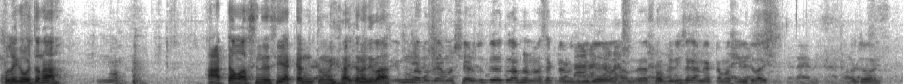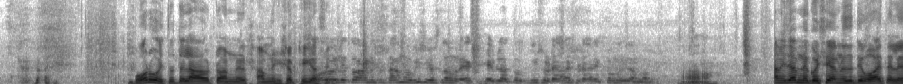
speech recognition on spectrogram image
হলে কি হইতো না। আটটা মাছ কিনেছি এক কান তুমি পাইতো না দিবা এমন না তো যে আমার শেয়ার যদি আপনার মাছ একটা আমি ফিরে দিয়ে দিলাম সব দিন আমি একটা মাছ লাগছি বুঝছেন? বড় হইতো তাহলে তো আপনার সামনে হিসাব ঠিক আছে। আমি যেমনি কইছি আপনি যদি হয় তাহলে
